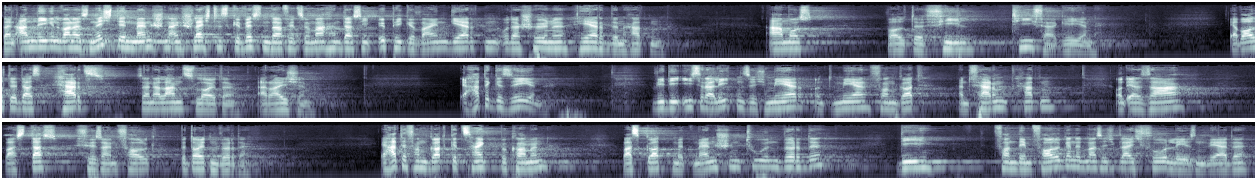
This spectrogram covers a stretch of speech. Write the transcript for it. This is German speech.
Sein Anliegen war es nicht, den Menschen ein schlechtes Gewissen dafür zu machen, dass sie üppige Weingärten oder schöne Herden hatten. Amos wollte viel tiefer gehen. Er wollte das Herz seiner Landsleute erreichen. Er hatte gesehen, wie die Israeliten sich mehr und mehr von Gott entfernt hatten und er sah, was das für sein Volk bedeuten würde. Er hatte von Gott gezeigt bekommen, was Gott mit Menschen tun würde, die von dem Folgenden, was ich gleich vorlesen werde,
